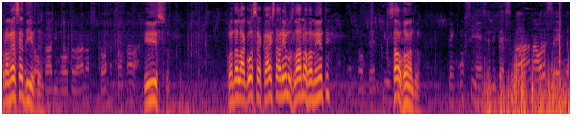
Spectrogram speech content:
Promessa é dívida. Lá, Isso. Quando a lagoa secar, estaremos lá novamente salvando. Tem consciência de pescar na hora certa.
